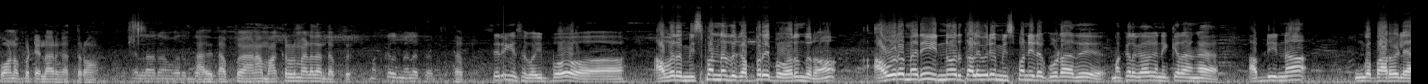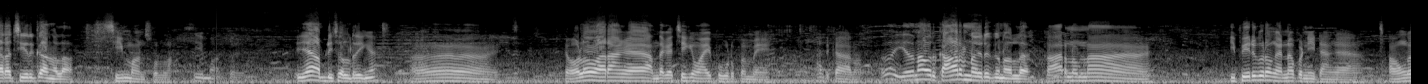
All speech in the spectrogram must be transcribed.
போனப்பட்டு எல்லாரும் கத்துறோம். எல்லாரும் வரும் அது தப்பு. ஆனால் மக்கள் மேலே தான் தப்பு. மக்கள் மேலே தப்பு. தப்பு. சரிங்க சகோ இப்போது அவரை மிஸ் பண்ணதுக்கு அப்புறம் இப்போ வருந்துடும் அவரை மாதிரியே இன்னொரு தலைவரையும் மிஸ் பண்ணிடக்கூடாது மக்களுக்காக நிற்கிறாங்க அப்படின்னா உங்கள் பார்வையில் யாராச்சும் இருக்காங்களா? சீமான் சொல்லலாம். சீமா ஏன் அப்படி சொல்கிறீங்க எவ்வளோ வராங்க அந்த கட்சிக்கு வாய்ப்பு கொடுப்போமே அதுக்காக தான் அதான் எதனா ஒரு காரணம் இருக்கணும்ல. காரணம்னா இப்போ இருக்கிறவங்க என்ன பண்ணிட்டாங்க? அவங்க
